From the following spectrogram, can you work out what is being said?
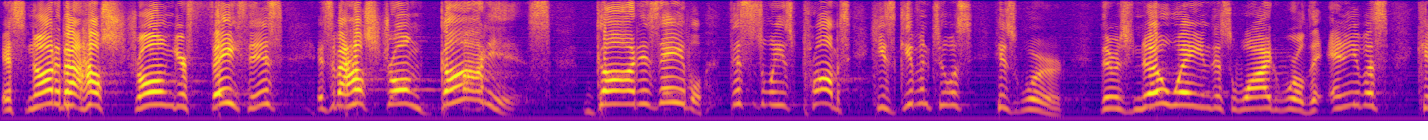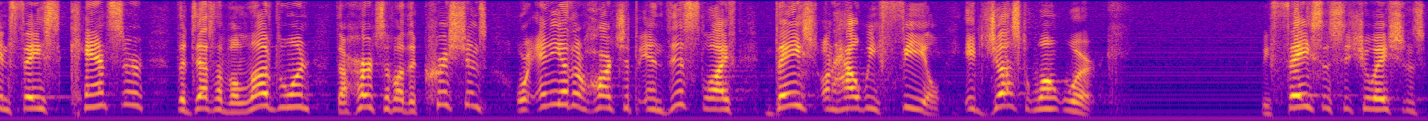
It's not about how strong your faith is, it's about how strong God is. God is able. This is what He's promised. He's given to us His word. There is no way in this wide world that any of us can face cancer, the death of a loved one, the hurts of other Christians, or any other hardship in this life based on how we feel. It just won't work. We face the situations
